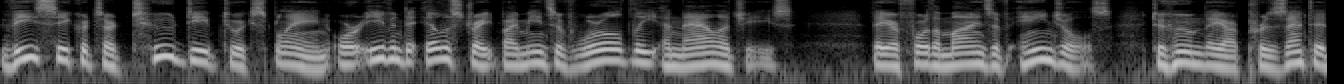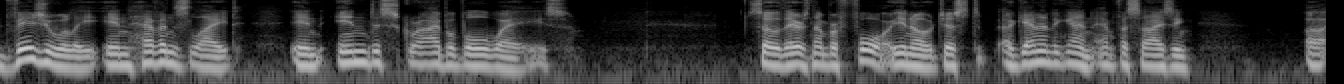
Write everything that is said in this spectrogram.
These secrets are too deep to explain or even to illustrate by means of worldly analogies. They are for the minds of angels, to whom they are presented visually in heaven's light in indescribable ways. So there's number four, you know, just again and again emphasizing. Uh,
